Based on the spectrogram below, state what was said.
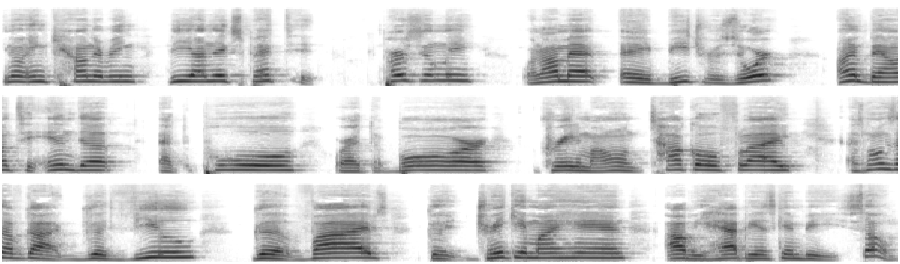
you know, encountering the unexpected. Personally, when I'm at a beach resort, I'm bound to end up at the pool or at the bar, creating my own taco flight. As long as I've got good view, good vibes, good drink in my hand, I'll be happy as can be. So,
